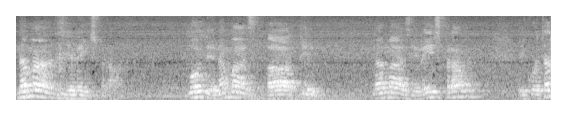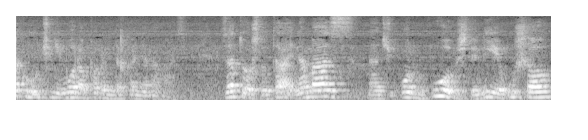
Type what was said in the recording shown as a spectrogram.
Namaz je neispravan. Ovdje namaz batil. Namaz je neispravan i ko tako učini mora ponovno da klanja namaz. Zato što taj namaz, znači on uopšte nije ušao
